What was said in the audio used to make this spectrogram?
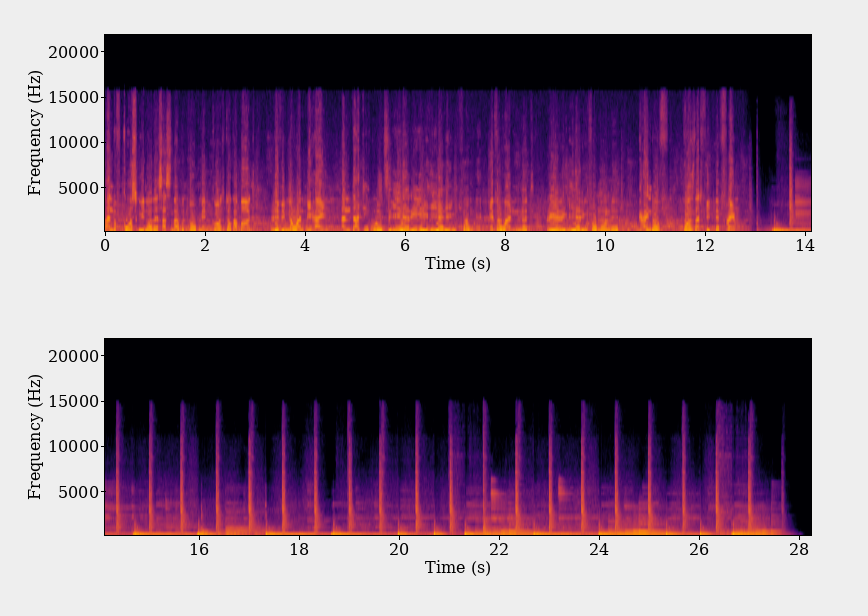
And of course, we know the sustainable development goals talk about leaving no one behind. And that includes really hearing from everyone, not really hearing from only kind of those that fit the frame.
